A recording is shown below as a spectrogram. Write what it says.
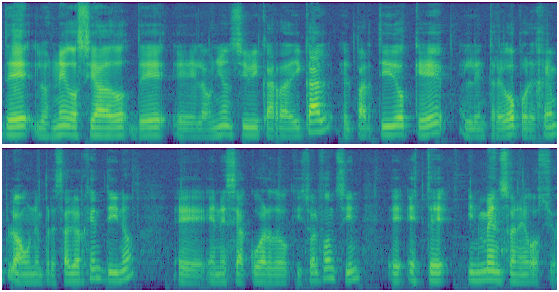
de los negociados de eh, la Unión Cívica Radical, el partido que le entregó, por ejemplo, a un empresario argentino, en ese acuerdo que hizo Alfonsín, este inmenso negocio.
